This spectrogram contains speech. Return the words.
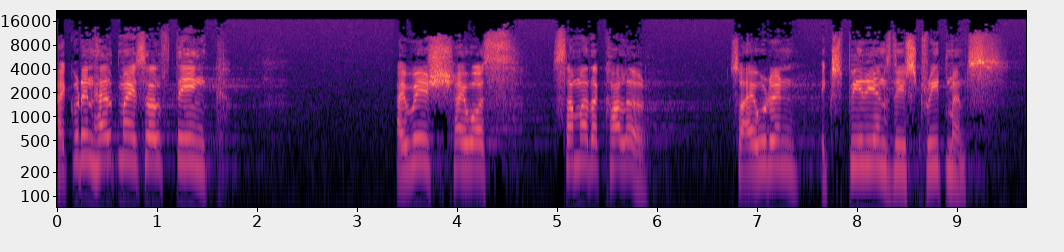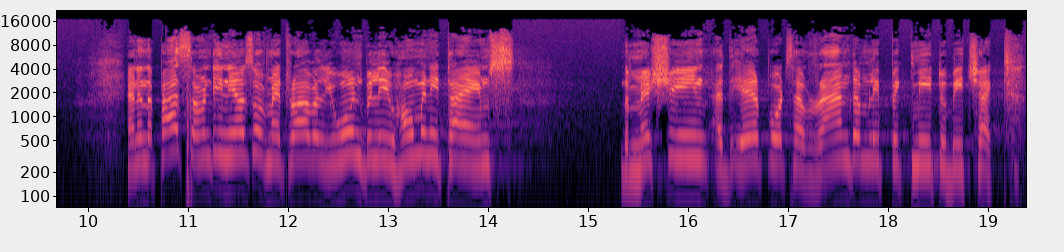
I couldn't help myself think, I wish I was some other color so I wouldn't experience these treatments. And in the past 17 years of my travel, you won't believe how many times the machine at the airports have randomly picked me to be checked.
